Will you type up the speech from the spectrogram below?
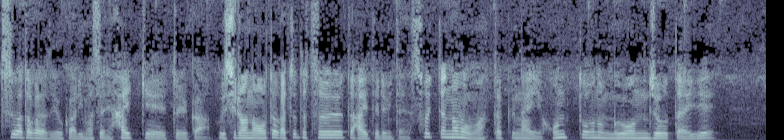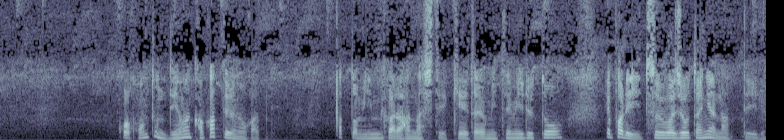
通話とかだとよくありますよね。背景というか、後ろの音がちょっとツーッと入ってるみたいな、そういったのも全くない、本当の無音状態で、これ本当に電話かかってるのかって。パッと耳から離して携帯を見てみると、やっぱり通話状態にはなっている。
